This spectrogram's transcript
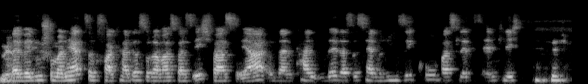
Ja. Weil wenn du schon mal einen Herzinfarkt hattest oder was weiß ich was, ja, und dann kann, ne, das ist ja ein Risiko, was letztendlich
